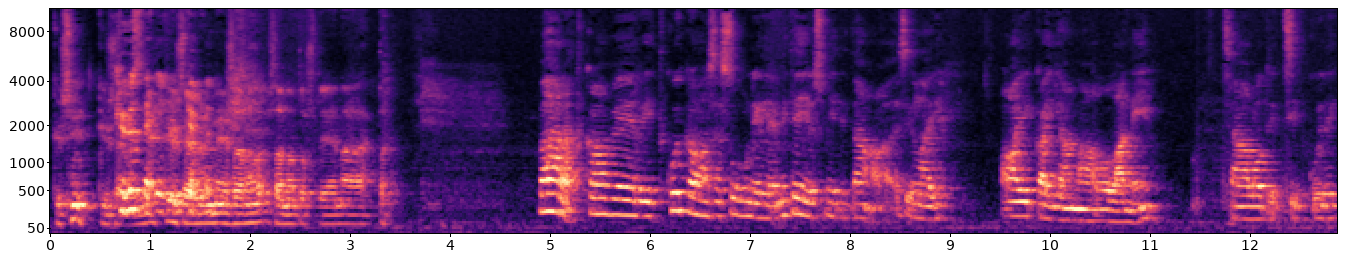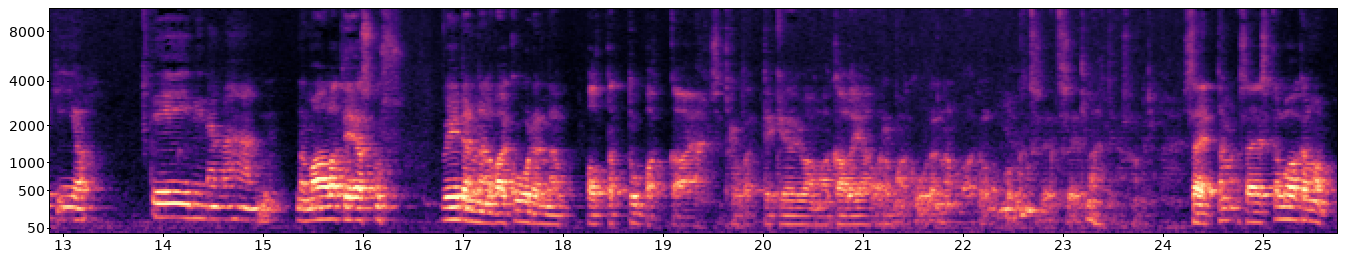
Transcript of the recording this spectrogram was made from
kysy, Kysellyt. kysellyt niin sano, sanotusti enää, että Väärät kaverit, kuinka kauan sä suunnilleen, miten jos mietitään sillä aikajanalla, niin sä aloitit sitten kuitenkin jo teininä vähän. No mä aloitin joskus viidennellä vai kuudennella polttaa tupakkaa ja sitten ruvettiinkin jo juomaan kaljaa varmaan kuudennella luokalla lopulta, että siitä, lähti suunnilleen. Seitsemän, luokalla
